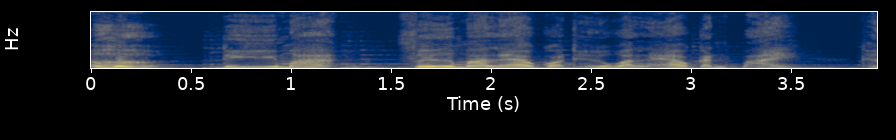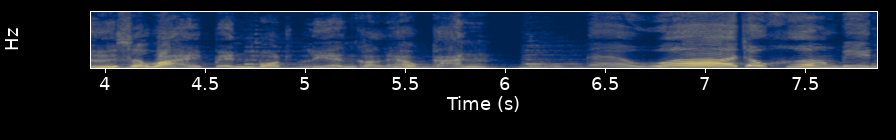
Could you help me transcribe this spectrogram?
เออ ดีมาก ซื้อมาแล้วก็ถือว่าแล้วกันไป ถือสว่าให้เป็นบทเรียนก็แล้วกัน แต่ว่าเจ้าเครื่องบิน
